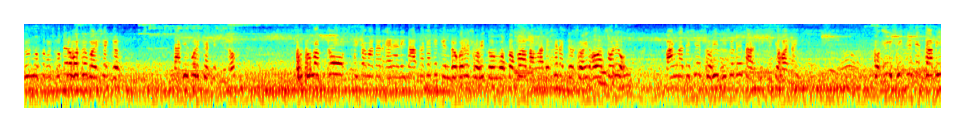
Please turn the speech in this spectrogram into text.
নূর মোস্তফা সতেরো বছর বয়সে একজন দাখিল পরীক্ষার্থী ছিল। শুধুমাত্র পিতামাতার এনআইডি না থাকাকে কেন্দ্র করে শহীদ নূর মোস্তফা বাংলাদেশের একজন শহীদ হওয়ার পরেও বাংলাদেশের শহীদ হিসেবে তার স্বীকৃতি হয় নাই। তো এই স্বীকৃতির দাবি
